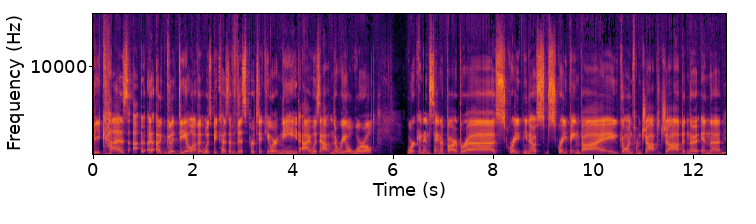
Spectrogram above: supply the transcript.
because a, a, a good deal of it was because of this particular need. I was out in the real mm-hmm. world working in Santa Barbara, scrape, you know, scraping by, going from job to job in the in the mm-hmm.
